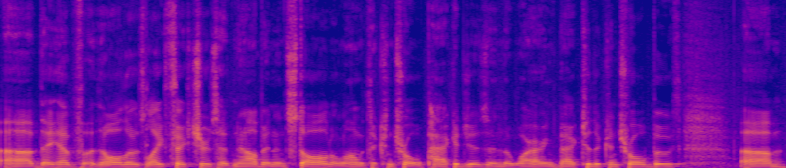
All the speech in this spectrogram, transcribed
Uh, they have all those light fixtures have now been installed along with the control packages and the wiring back to the control booth. Um,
